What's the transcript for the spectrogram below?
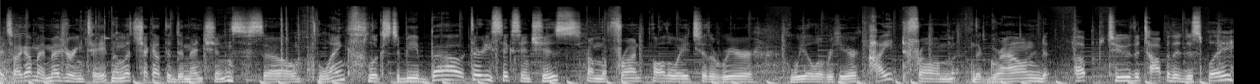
Right, so I got my measuring tape and let's check out the dimensions. So length looks to be about 36 inches from the front all the way to the rear wheel over here. Height from the ground up to the top of the display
